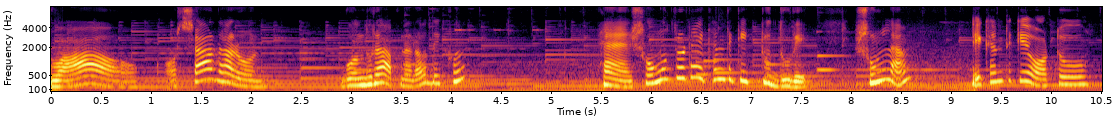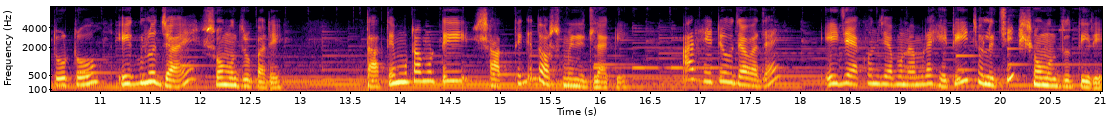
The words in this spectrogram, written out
ওয়াও, অসাধারণ। বন্ধুরা, আপনারাও দেখুন। হ্যাঁ সমুদ্রটা এখান থেকে একটু দূরে। শুনলাম এখান থেকে অটো, টোটো এগুলো যায় সমুদ্র পারে তাতে মোটামুটি সাত থেকে দশ মিনিট লাগে। আর হেঁটেও যাওয়া যায়। এই যে এখন যেমন আমরা হেঁটেই চলেছি সমুদ্র তীরে।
